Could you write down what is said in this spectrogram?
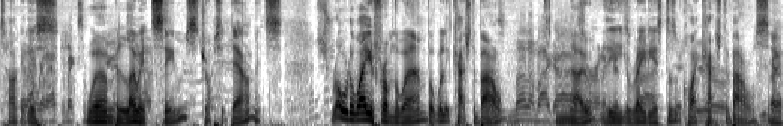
target this worm below it seems. Drops it down. It's just rolled away from the worm, but will it catch the barrel? No, the radius doesn't quite catch the barrel, so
